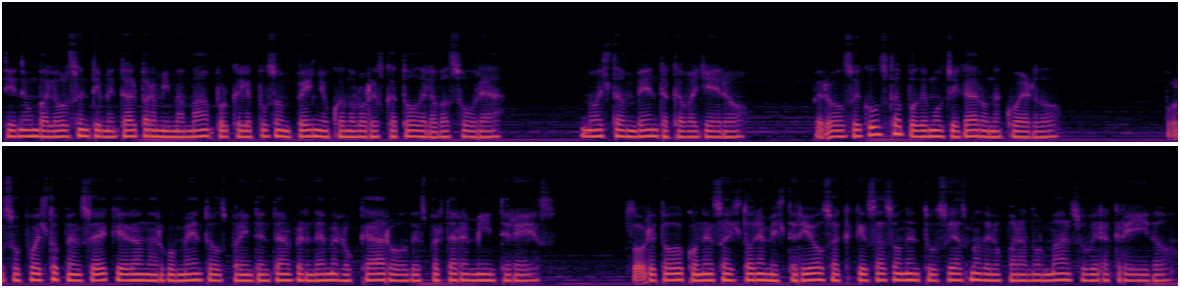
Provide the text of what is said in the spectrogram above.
Tiene un valor sentimental para mi mamá porque le puso empeño cuando lo rescató de la basura. No está en venta, caballero, pero si gusta podemos llegar a un acuerdo. Por supuesto pensé que eran argumentos para intentar vendérmelo caro o despertar en mi interés sobre todo con esa historia misteriosa que quizás un entusiasmo de lo paranormal se hubiera creído.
